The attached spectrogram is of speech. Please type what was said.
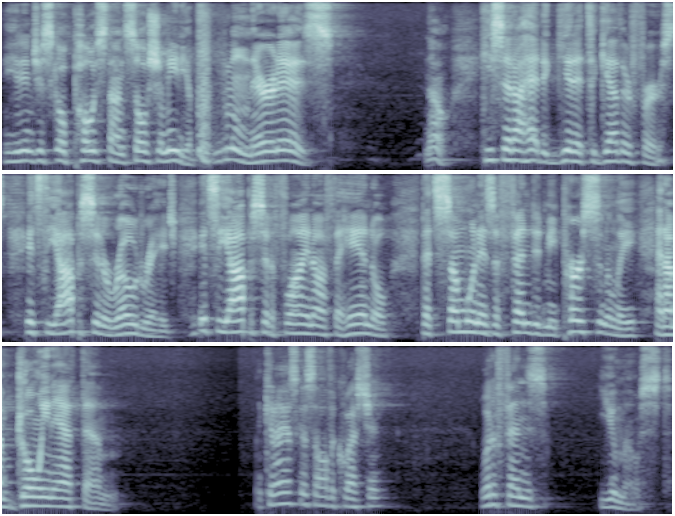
He didn't just go post on social media. Boom, there it is. No, he said I had to get it together first. It's the opposite of road rage. It's the opposite of flying off the handle that someone has offended me personally and I'm going at them. can I ask us all the question? What offends you most?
